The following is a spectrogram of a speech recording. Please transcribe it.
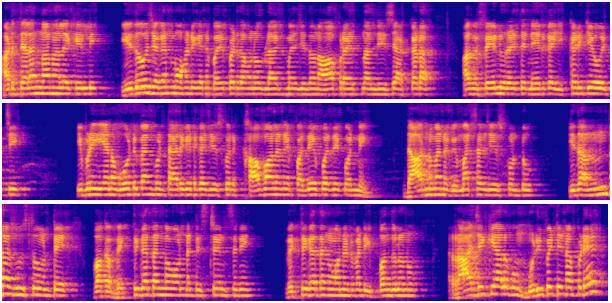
అటు తెలంగాణలోకి వెళ్ళి ఏదో జగన్మోహన్ రెడ్డి గారిని భయపెడదామనో బ్లాక్మెయిల్ చేద్దామనో ఆ ప్రయత్నాలు చేసి అక్కడ అవి ఫెయిల్యూర్ అయితే నేరుగా ఇక్కడికే వచ్చి ఇప్పుడు ఈయన ఓటు బ్యాంకును టార్గెట్గా చేసుకొని కావాలనే పదే పదే కొన్ని దారుణమైన విమర్శలు చేసుకుంటూ ఇదంతా చూస్తూ ఉంటే ఒక వ్యక్తిగతంగా ఉన్న డిస్టెన్స్ని వ్యక్తిగతంగా ఉన్నటువంటి ఇబ్బందులను రాజకీయాలకు ముడిపెట్టినప్పుడే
